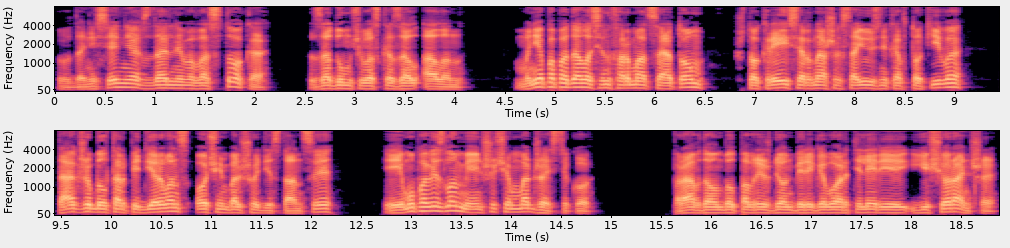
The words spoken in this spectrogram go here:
В донесениях с Дальнего Востока, задумчиво сказал Алан, мне попадалась информация о том, что крейсер наших союзников Токива также был торпедирован с очень большой дистанции, и ему повезло меньше, чем Маджестику. Правда, он был поврежден береговой артиллерией еще раньше,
